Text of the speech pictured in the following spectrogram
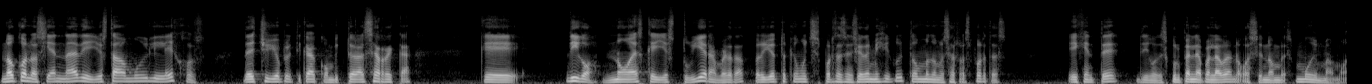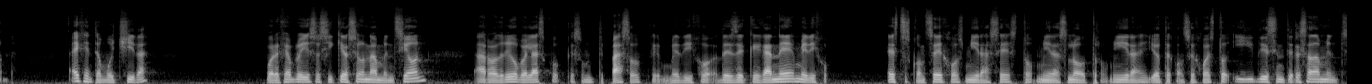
No conocía a nadie, yo estaba muy lejos. De hecho, yo platicaba con Víctor Alcerreca que, digo, no es que ella estuviera, ¿verdad? Pero yo toqué muchas puertas en Ciudad de México y todo el mundo me cerró las puertas. Y hay gente, digo, disculpen la palabra, no voy a decir nombres, muy mamón. Hay gente muy chida. Por ejemplo, y eso sí quiero hacer una mención a Rodrigo Velasco, que es un tipazo que me dijo, desde que gané, me dijo, estos consejos, miras esto, miras lo otro, mira, yo te aconsejo esto y desinteresadamente.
